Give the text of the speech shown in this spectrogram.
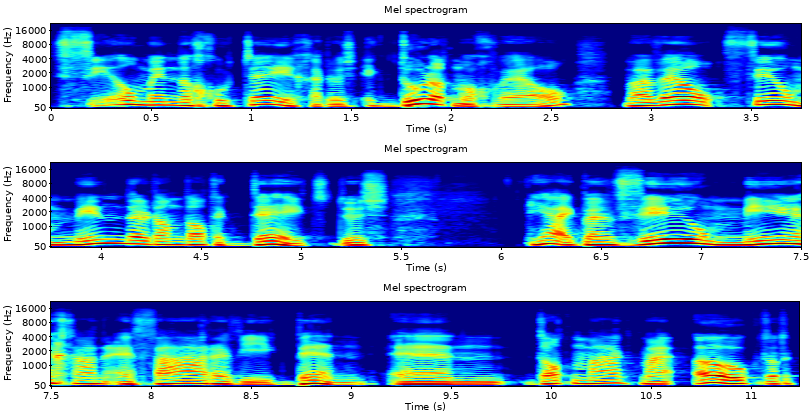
veel minder goed tegen. Dus ik doe dat nog wel, maar wel veel minder dan dat ik deed. Dus ja, ik ben veel meer gaan ervaren wie ik ben. En dat maakt mij ook dat ik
